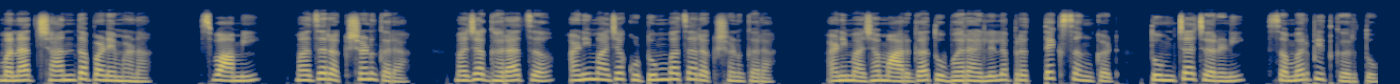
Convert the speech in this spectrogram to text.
मनात शांतपणे म्हणा स्वामी माझं रक्षण करा. माझ्या घराचं आणि माझ्या कुटुंबाचं रक्षण करा आणि माझ्या मार्गात उभं राहिलेलं प्रत्येक संकट तुमच्या चरणी समर्पित करतो.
